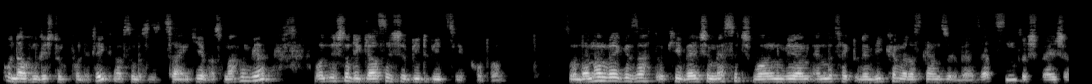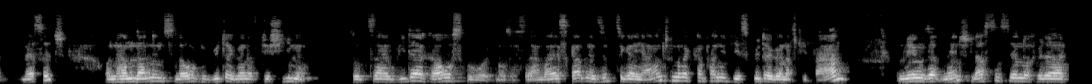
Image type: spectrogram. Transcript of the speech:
und auch in Richtung Politik, auch so ein bisschen zu zeigen, hier, was machen wir und nicht nur die klassische B2B-Zielgruppe. So, und dann haben wir gesagt, okay, welche Message wollen wir im Endeffekt oder wie können wir das Ganze übersetzen, durch welche Message und haben dann den Slogan Güter gehören auf die Schiene sozusagen wieder rausgeholt, muss ich sagen, weil es gab in den 70er Jahren schon mal eine Kampagne, die ist Güter gehören auf die Bahn und wir haben gesagt, Mensch, lasst uns den doch wieder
